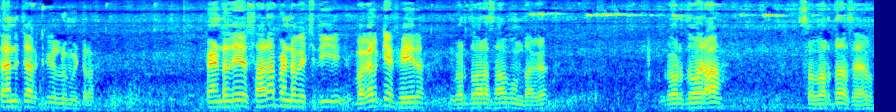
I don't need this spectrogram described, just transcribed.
3-4 ਕਿਲੋਮੀਟਰ। ਪਿੰਡ ਦੇ ਸਾਰਾ ਪਿੰਡ ਵਿੱਚ ਦੀ ਬਗਲ ਕੇ ਫੇਰ ਗੁਰਦੁਆਰਾ ਸਾਹਿਬ ਹੁੰਦਾਗਾ ਗੁਰਦੁਆਰਾ ਸਵਰਦਾ ਸਾਹਿਬ।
